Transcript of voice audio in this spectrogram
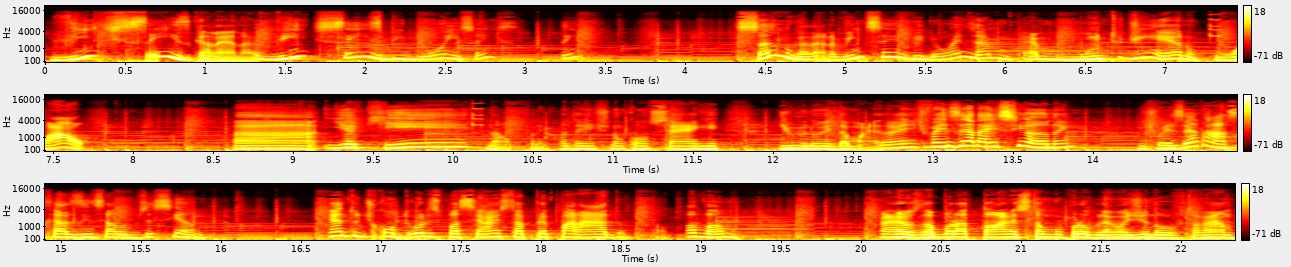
26, galera. 26 bilhões, hein? hein? Insano, galera. 26 bilhões é, é muito dinheiro. Uau! Uh, e aqui... Não, por enquanto a gente não consegue diminuir ainda mais. A gente vai zerar esse ano, hein? A gente vai zerar as casas insalubres esse ano. Centro de controle espacial está preparado. Então, só vamos. É, os laboratórios estão com problemas de novo, tá vendo?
